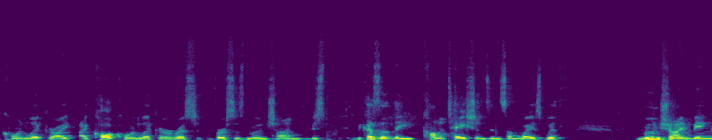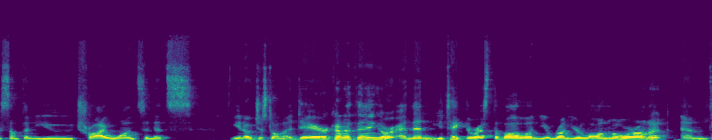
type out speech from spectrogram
corn liquor I, I call corn liquor res- versus moonshine just because of the connotations in some ways with moonshine being something you try once and it's you know just on a dare kind of thing or and then you take the rest of the bottle and you run your lawnmower on it and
